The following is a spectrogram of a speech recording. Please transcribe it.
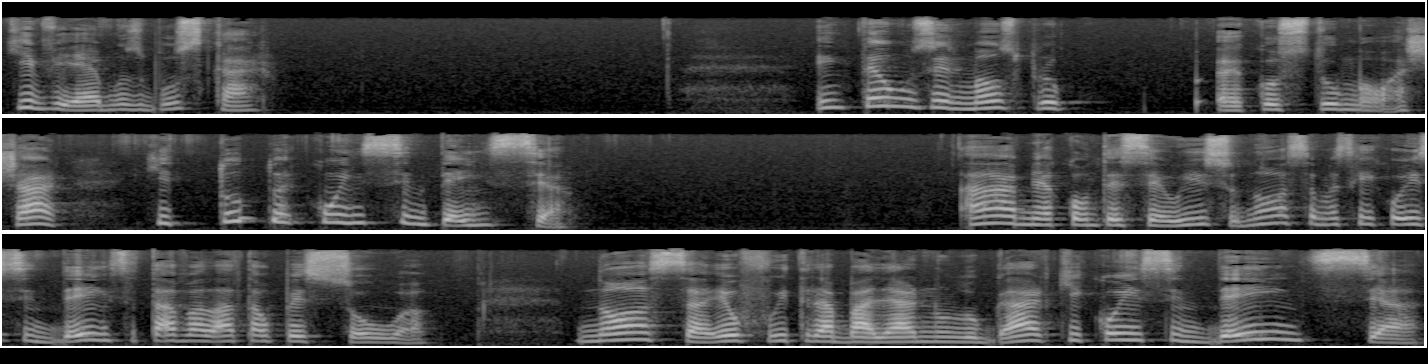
que viemos buscar. Então, os irmãos eh, costumam achar que tudo é coincidência. Ah, me aconteceu isso, nossa, mas que coincidência, estava lá tal pessoa. Nossa, eu fui trabalhar num lugar, que coincidência,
